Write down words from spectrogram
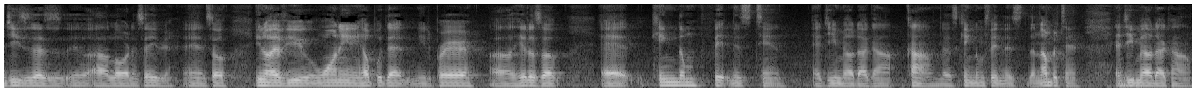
Jesus as uh, our Lord and Savior. And so, you know, if you want any help with that, need a prayer, uh, hit us up at kingdomfitness10 at gmail.com. That's Kingdom Fitness, the number 10 at gmail.com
